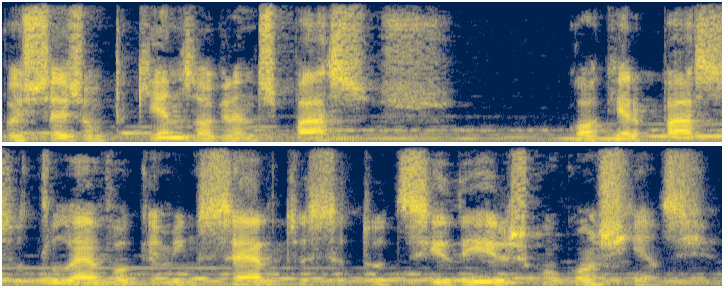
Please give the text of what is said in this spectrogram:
Pois sejam pequenos ou grandes passos, qualquer passo te leva ao caminho certo se tu decidires com consciência.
